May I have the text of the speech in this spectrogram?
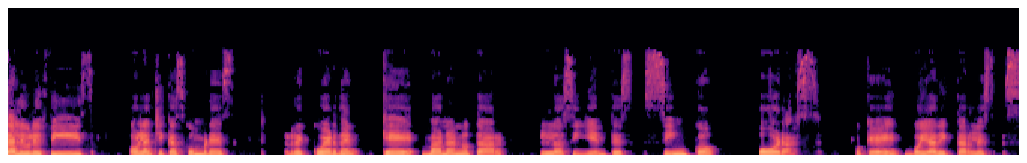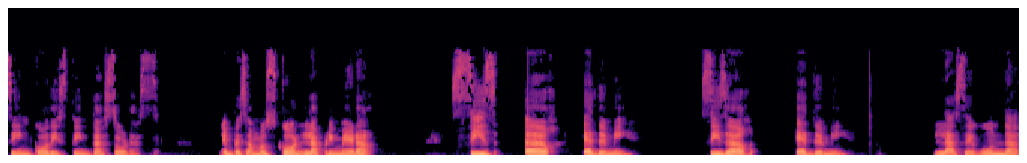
Salud. Hola, chicas cumbres. Recuerden que van a anotar las siguientes cinco horas. ¿Ok? Voy a dictarles cinco distintas horas. Empezamos con la primera. Six heures et demie. Six heures et demie. La segunda.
